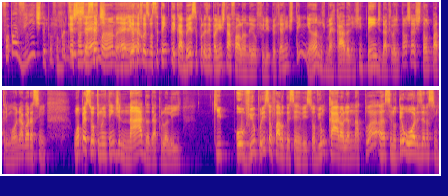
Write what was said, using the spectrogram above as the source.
foi pra 20, depois foi pra 17. Questão de semana. É. E outra coisa, você tem que ter cabeça, por exemplo, a gente tá falando, eu, Felipe, aqui, a gente tem anos no mercado, a gente entende daquilo, a gente tem uma gestão de patrimônio. Agora, assim, uma pessoa que não entende nada daquilo ali, que ouviu, por isso eu falo desse serviço, ouviu um cara olhando na tua, assim, no teu olho, dizendo assim,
